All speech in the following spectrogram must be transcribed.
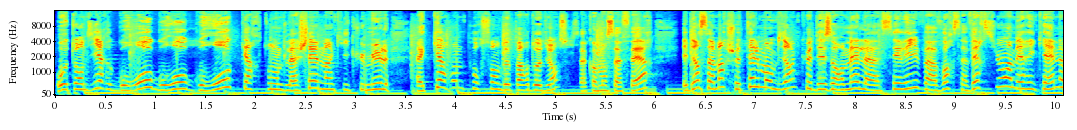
Autant dire gros, gros, gros carton de la chaîne hein, qui cumule euh, 40% de part d'audience. Ça commence à faire. Eh bien, ça marche tellement bien que désormais la série va avoir sa version américaine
